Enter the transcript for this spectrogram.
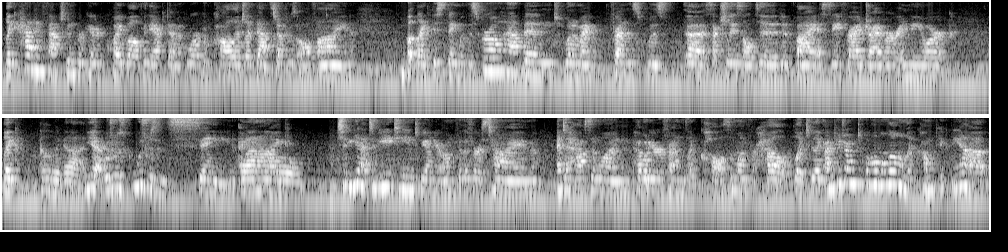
Mhm. like, had in fact been prepared quite well for the academic work of college, like, that stuff was all fine. But, like, this thing with this girl happened. One of my friends was uh, sexually assaulted by a safe ride driver in New York. Like, Oh my god. yeah, which was which was insane. I Wow. mean, like, to yeah to be 18 to be on your own for the first time and to have someone have one of your friends like call someone for help like to be like i'm too drunk to go home alone like come pick me up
